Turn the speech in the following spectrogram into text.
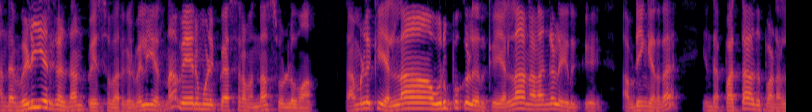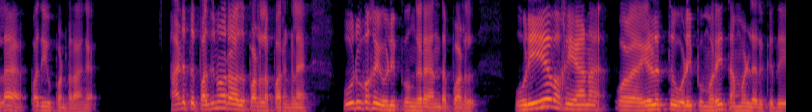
அந்த வெளியர்கள் தான் பேசுவார்கள். வெளியர்னா வேறு மொழி பேசுகிறவன் தான் சொல்லுவான். தமிழுக்கு எல்லா உறுப்புகளும் இருக்குது எல்லா நலங்களும் இருக்குது அப்படிங்கிறத இந்த பத்தாவது பாடலில் பதிவு பண்ணுறாங்க அடுத்து பதினோராவது பாடலை பாருங்களேன். ஒரு வகை ஒழிப்புங்கிற அந்த பாடல். ஒரே வகையான எழுத்து ஒழிப்பு முறை தமிழில் இருக்குது.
